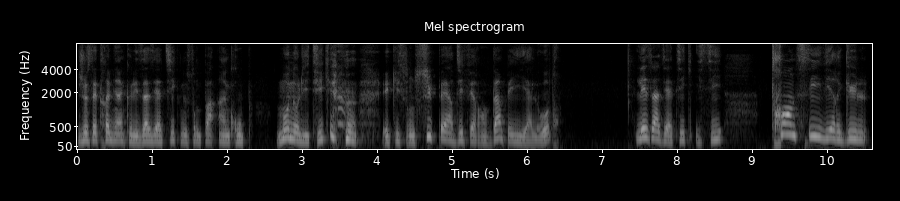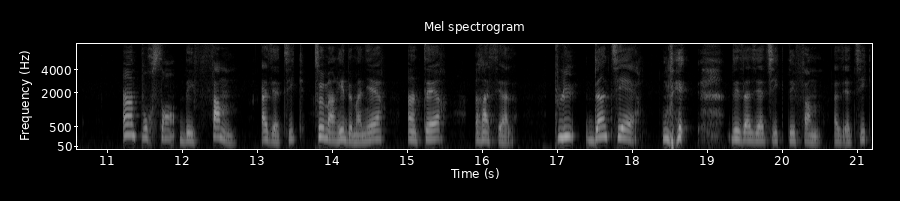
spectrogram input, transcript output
je sais très bien que les Asiatiques ne sont pas un groupe monolithiques et qui sont super différents d'un pays à l'autre. Les Asiatiques ici, 36,1% des femmes asiatiques se marient de manière interraciale. Plus d'un tiers des, Asiatiques, des femmes asiatiques,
